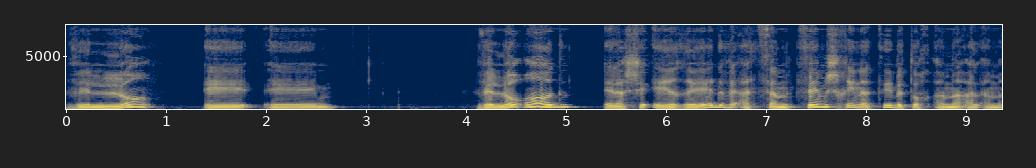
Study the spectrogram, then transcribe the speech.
ולא, אה, אה, ולא עוד, אלא שארד ואצמצם שכינתי בתוך אמה על אמה.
